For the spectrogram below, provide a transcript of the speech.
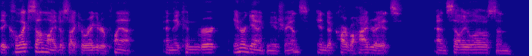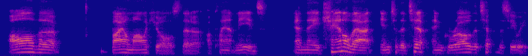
they collect sunlight just like a regular plant, and they convert inorganic nutrients into carbohydrates and cellulose and all the biomolecules that a, a plant needs. And they channel that into the tip and grow the tip of the seaweed.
